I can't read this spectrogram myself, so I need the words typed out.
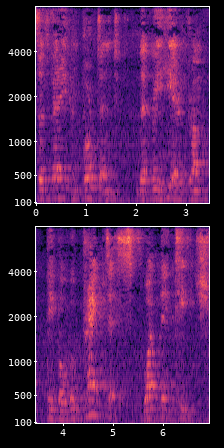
So it's very important that we hear from people who practice what they teach.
